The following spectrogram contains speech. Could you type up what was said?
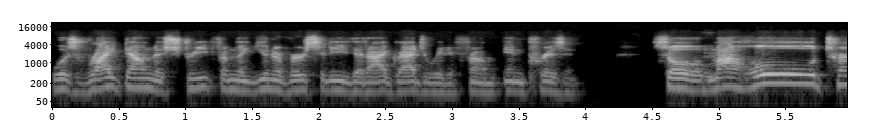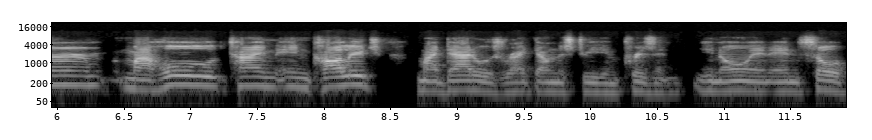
was right down the street from the university that I graduated from in prison. So mm-hmm. my whole term, my whole time in college, my dad was right down the street in prison, you know, and and so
